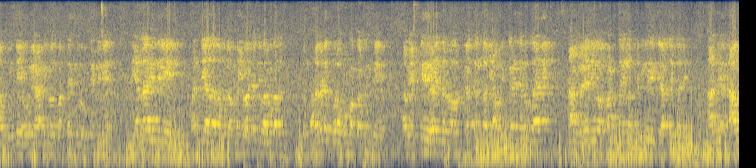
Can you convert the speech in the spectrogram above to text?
ನಾವು ಹಿಂದೆ ಯಾವಾಗ ಎರಡು ತಿಂಗಳು ಬರ್ತಾ ಇದ್ದೀವಿ, ಹೋಗ್ತಾ ಇದ್ದೀವಿ. ಇದು ಎಲ್ಲ ರೀತಿಯಲ್ಲಿ ಮಂದಿ ಆದ ನಮಗೆ, ನಮ್ಮ ಎಮರ್ಜೆನ್ಸಿ ಬರಬೇಕಾದ ಹೊರಗಡೆ ಪೂರ ಹೋಗ್ಬೇಕಾಗುತ್ತೆ ನಾವು ಎಷ್ಟೇ ಹೇಳಿದ್ರು ಅವ್ರು ಕೇಳ್ತಾ ಇಲ್ಲ ಯಾವ್ರಿಗೆ ಕೇಳಿದ್ರು ಉದಾಹರಣೆ ನಾವು ಹೇಳಿದ್ದೀವಿ ಅವ್ರು ಮಾಡ್ತಾ ಇಲ್ಲ ಅಂತ ಈ ರೀತಿ ಹೇಳ್ತಾ ಇದ್ದಾರೆ. ಆದರೆ ನಾವು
